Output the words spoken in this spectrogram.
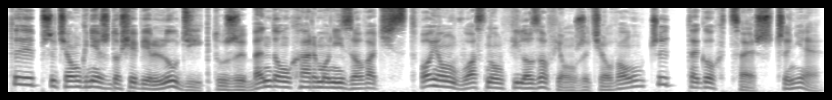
ty przyciągniesz do siebie ludzi, którzy będą harmonizować z twoją własną filozofią życiową, czy tego chcesz, czy nie.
